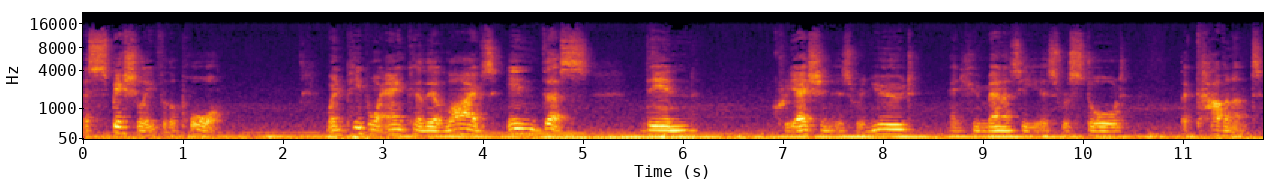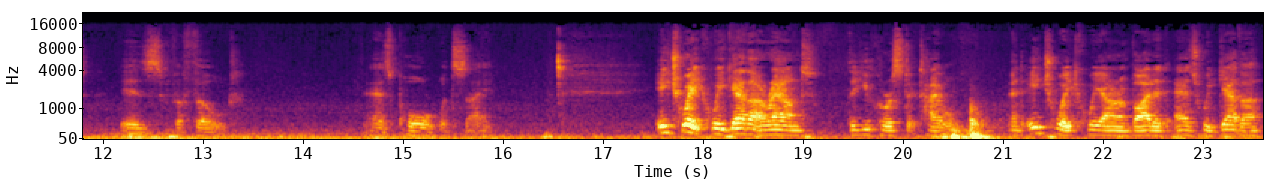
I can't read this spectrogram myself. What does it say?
especially for the poor. When people anchor their lives in this, then creation is renewed and humanity is restored. The covenant is fulfilled, as Paul would say. Each week we gather around the Eucharistic table, and each week we are invited as we gather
